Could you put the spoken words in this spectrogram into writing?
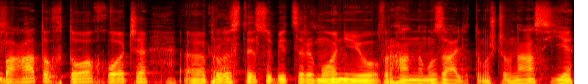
Багато хто хоче провести собі церемонію в органному залі, тому що в нас є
